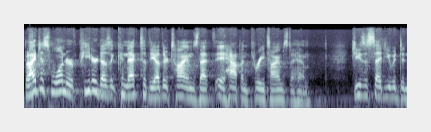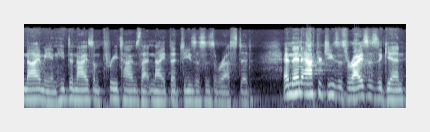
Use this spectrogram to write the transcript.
but I just wonder if Peter doesn't connect to the other times that it happened three times to him. Jesus said, You would deny me, and he denies him three times that night that Jesus is arrested. And then after Jesus rises again,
